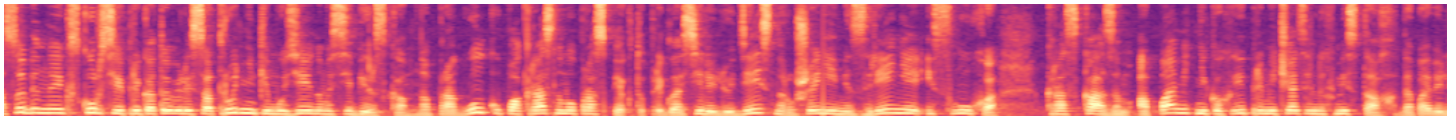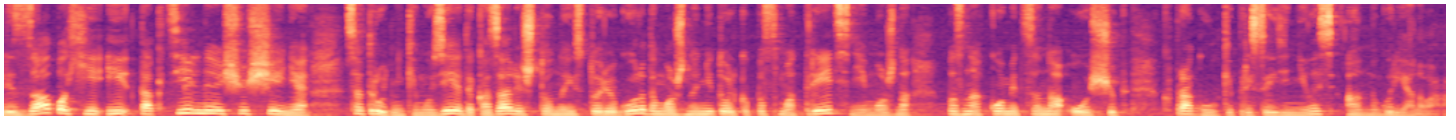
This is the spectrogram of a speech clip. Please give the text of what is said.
Особенные экскурсии приготовили сотрудники музея Новосибирска. На прогулку по Красному проспекту пригласили людей с нарушениями зрения и слуха. К рассказам о памятниках и примечательных местах добавили запахи и тактильные ощущения. Сотрудники музея доказали, что на историю города можно не только посмотреть, с ней можно познакомиться на ощупь. К прогулке присоединилась Анна Гурьянова.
